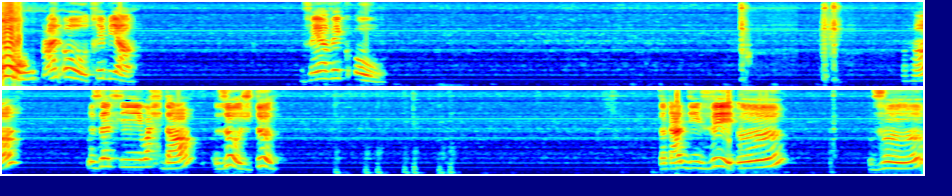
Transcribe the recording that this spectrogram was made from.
o. مع ال o très bien. v avec o. ها مازالت لي وحدة. زوج دو. دونك عندي في أو في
